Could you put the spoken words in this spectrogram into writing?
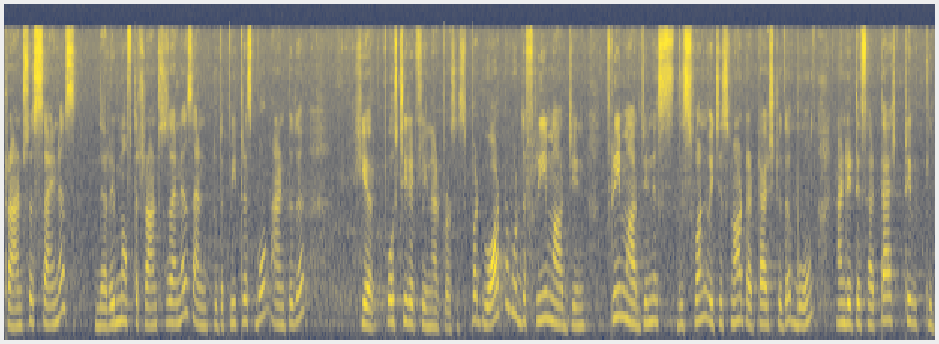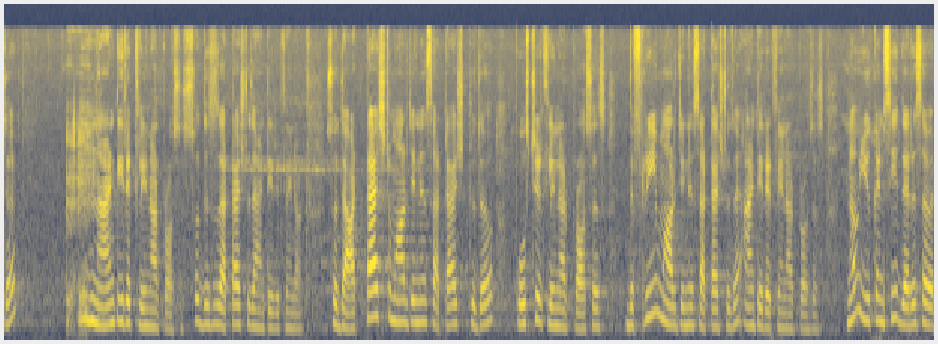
transverse sinus, the rim of the transverse sinus and to the petrous bone and to the here posterior clinoid process. But what about the free margin? Free margin is this one which is not attached to the bone and it is attached to the anterior clinoid process. So, this is attached to the anterior clinoid. So, the attached margin is attached to the posterior clinoid process, the free margin is attached to the anterior clinoid process. Now, you can see there is a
